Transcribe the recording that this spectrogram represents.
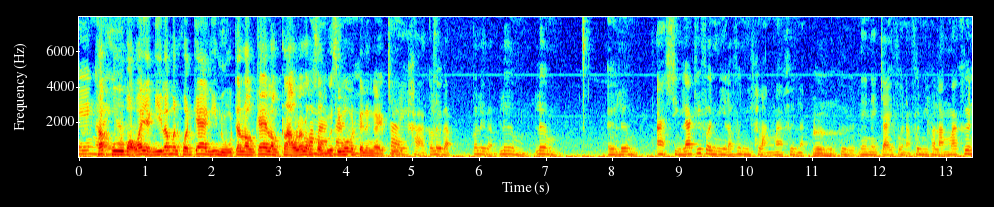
เพลงถ้าครูะไเงี้ยบอกว่าอย่างนี้แล้วมันควรแก้อย่างนี้หนูจะลองแก้ลองเกลาแล้วลองส่งดูซิว่ามันเป็นยังไงครู ใช่ค่ะ ก็เลยแบบก็เลยแบบเริ่มเริ่ม เออเริ่ม อะสิ่งแรกที่เฟิร์นมีแล้วเฟิร์นมีพลังมากขึ้นละเออ คือในในใจเฟิร์นอะเฟิร์นมีพลังมากขึ้น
